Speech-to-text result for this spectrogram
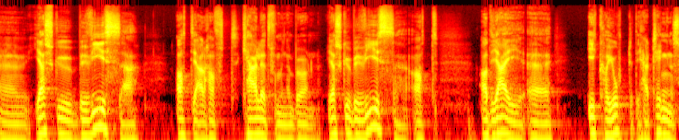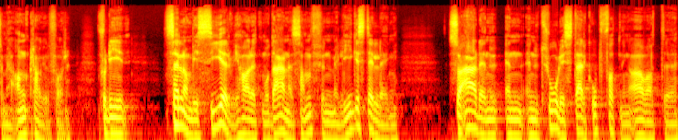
Eh, jeg skulle bevise at jeg har haft kærlighed for mine børn. Jeg skulle bevise at, at jeg eh, ikke har gjort de her tingene som jeg er anklaget for. Fordi selv om vi siger vi har et moderne samfund med ligestilling, så er det en, en, en utrolig stærk oppfatning av at, eh,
